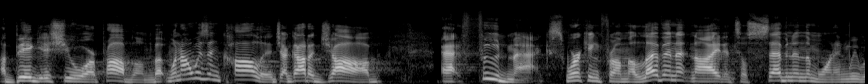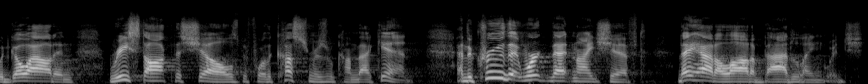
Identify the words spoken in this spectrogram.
a big issue or a problem. But when I was in college, I got a job at Food Max, working from 11 at night until 7 in the morning. We would go out and restock the shelves before the customers would come back in. And the crew that worked that night shift, they had a lot of bad language.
